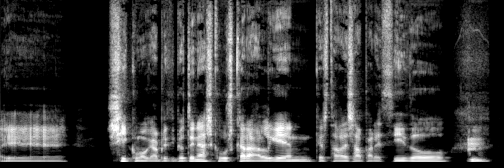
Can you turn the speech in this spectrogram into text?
eh, sí, como que al principio tenías que buscar a alguien que estaba desaparecido. Mm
